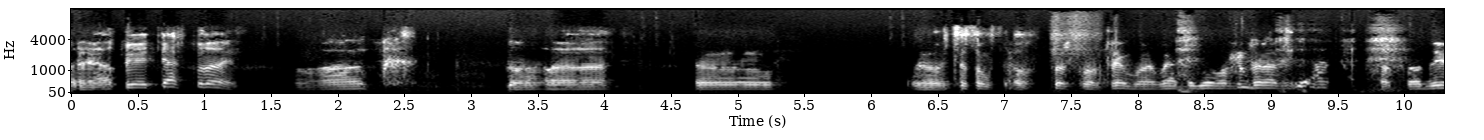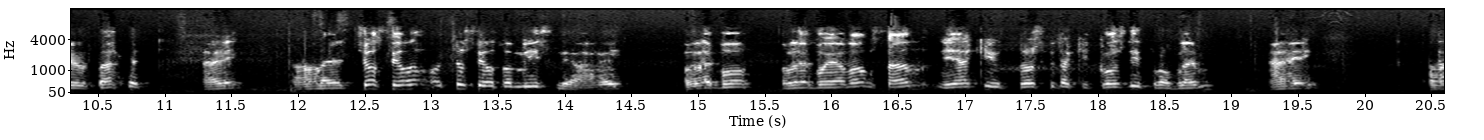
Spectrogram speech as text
E, A tu je ťažko nájsť. No a, no a uh, uh, čo som chcel, trošku mám tremu, lebo ja to sa. Hej. Ale čo si, o, čo si o tom myslia, hej? Lebo, lebo ja mám sám nejaký trošku taký kožný problém, hej? A,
